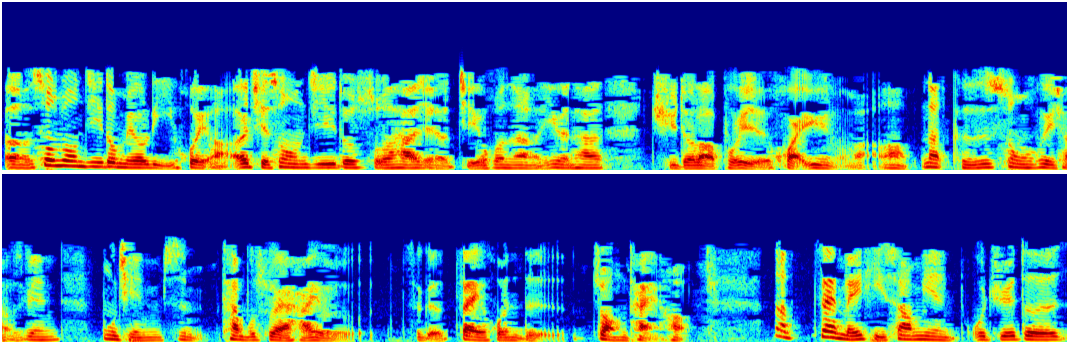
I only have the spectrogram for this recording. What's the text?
呃，宋仲基都没有理会啊，而且宋仲基都说他要结婚啊，因为他娶的老婆也怀孕了嘛啊。那可是宋慧乔这边目前是看不出来还有这个再婚的状态哈。那在媒体上面，我觉得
